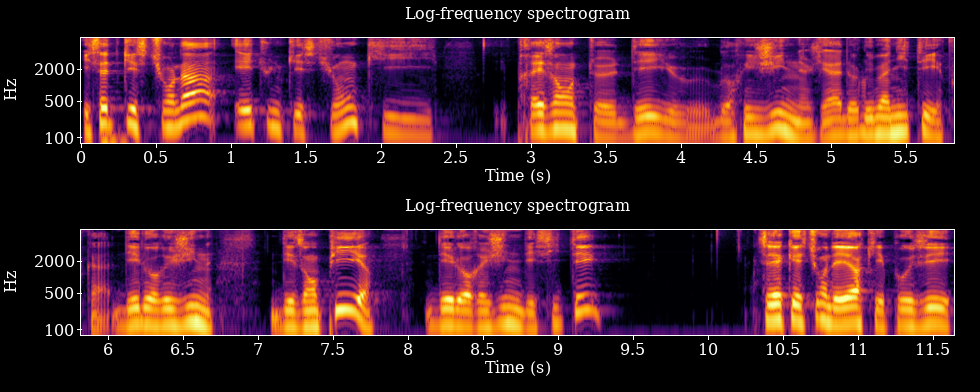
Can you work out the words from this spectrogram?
Et cette question-là est une question qui présente dès l'origine de l'humanité, dès l'origine des empires, dès l'origine des cités. C'est la question d'ailleurs qui est posée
